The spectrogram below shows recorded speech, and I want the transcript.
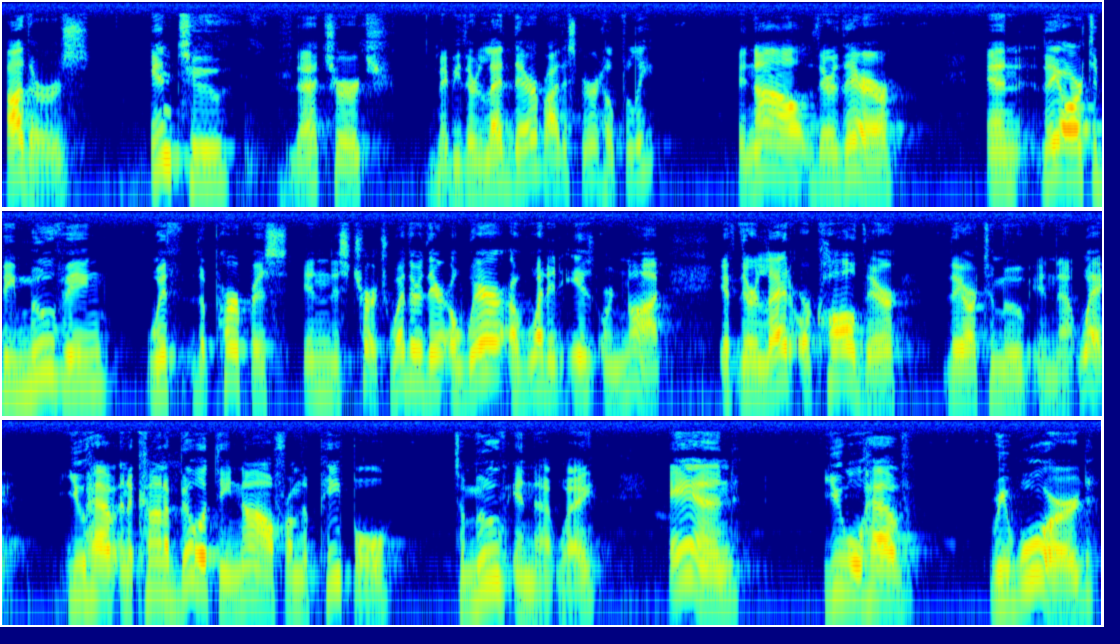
others into that church maybe they're led there by the Spirit, hopefully. And now they're there, and they are to be moving with the purpose in this church. Whether they're aware of what it is or not, if they're led or called there, they are to move in that way. You have an accountability now from the people to move in that way, and you will have reward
